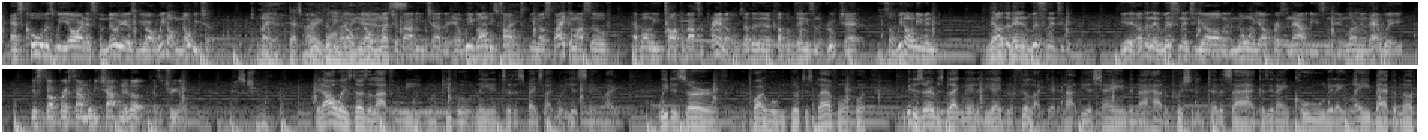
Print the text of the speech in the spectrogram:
as cool as we are and as familiar as we are, we don't know each other. Like, yeah, that's Like crazy. really don't yeah, know much about each other. And we've only talked, crazy. you know, Spike and myself have only talked about Sopranos, other than a couple things in the group chat. So Mm-hmm. we don't even, Never other than him. listening to, yeah, other than listening to y'all and knowing y'all personalities and, and learning that way, this is our first time really chopping it up as a trio. That's true. it always does a lot for me when people lean into the space like what you're saying. Like we deserve, and part of what we built this platform for, we deserve as black men to be able to feel like that and not be ashamed and not have to push it to the side because it ain't cool, it ain't laid back enough.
